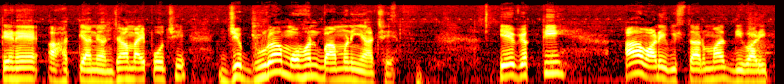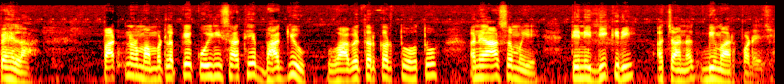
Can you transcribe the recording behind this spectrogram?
તેણે આ હત્યાને અંજામ આપ્યો છે જે ભૂરા મોહન બામણિયા છે. એ વ્યક્તિ આ વાડી વિસ્તારમાં દિવાળી પહેલાં પાર્ટનરમાં મતલબ કે કોઈની સાથે ભાગ્યું વાવેતર કરતો હતો અને આ સમયે તેની દીકરી અચાનક બીમાર પડે છે.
